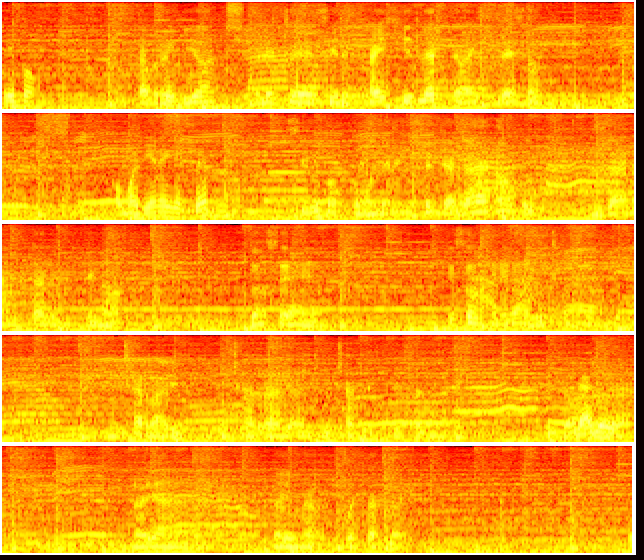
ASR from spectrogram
Sí, po. Está prohibido el hecho de decir, Hey Hitler, te va a ir preso. Como tiene que ser, ¿no? Sí, pues como tiene que ser, y acá no, pues acá lamentablemente no. Entonces, eso genera mucha, mucha rabia mucha rabia y mucha tristeza claro. no haya, no haya una respuesta clara.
